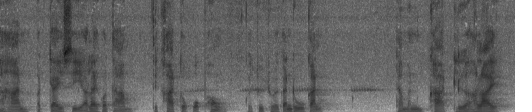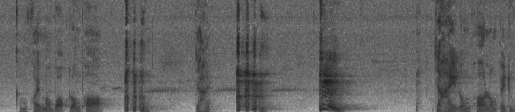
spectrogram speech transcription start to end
อาหารปัจจัยสีอะไรก็ตาม ที่ขาดตกบกพร่อง ก็ช่วยๆกันดูกัน ถ้ามันขาดเหลืออะไร ก็ค่อยมาบอกหลวงพ่อจะให้จะให้หลวงพ่อลงไปดู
